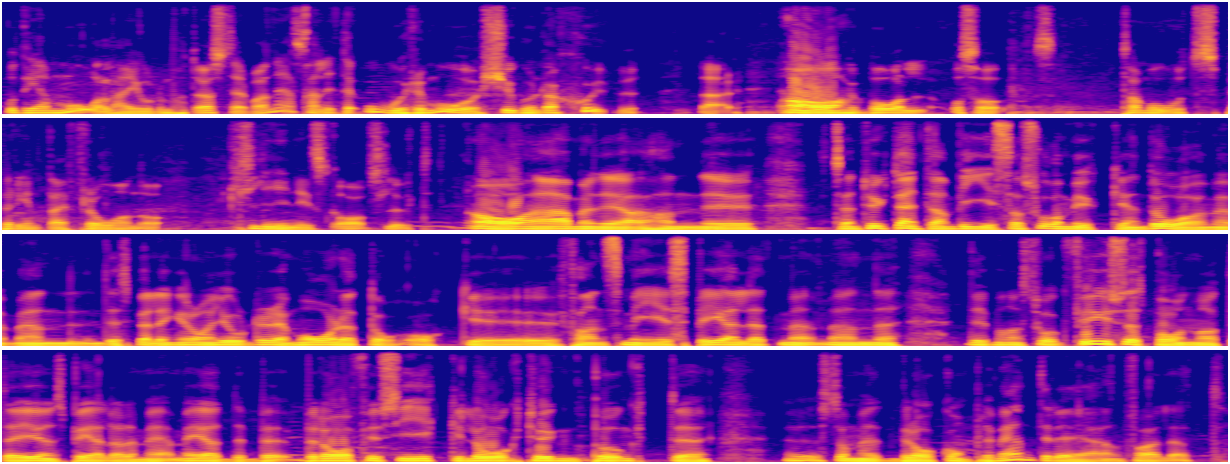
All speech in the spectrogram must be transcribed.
Och det mål han gjorde mot Öster var nästan lite Oremo 2007. Där. En Ja. lång boll och så ta emot, sprinta ifrån och klinisk avslut. Ja, men han, eh, sen tyckte jag inte han visade så mycket ändå. Men, det spelar ingen roll, han gjorde det målet och, och eh, fanns med i spelet. Men, men eh, det man såg fysiskt på honom att det är ju en spelare med, med bra fysik, låg tyngdpunkt som ett bra komplement i det här fallet.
